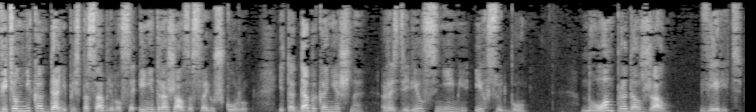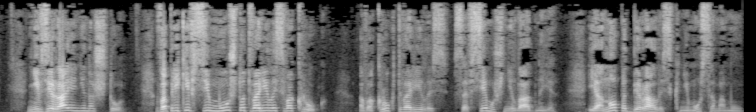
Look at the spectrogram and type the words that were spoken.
ведь он никогда не приспосабливался и не дрожал за свою шкуру, и тогда бы, конечно, разделил с ними их судьбу. Но он продолжал верить, невзирая ни на что, вопреки всему, что творилось вокруг. А вокруг творилось совсем уж неладное, и оно подбиралось к нему самому.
